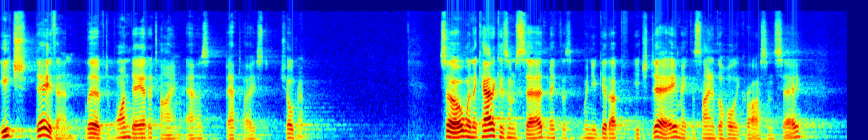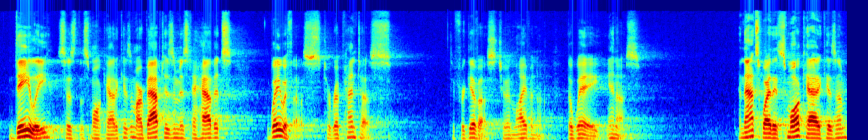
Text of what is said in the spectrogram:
Each day, then, lived one day at a time as baptized children. So, when the Catechism said, make the, when you get up each day, make the sign of the Holy Cross and say, Daily, says the small catechism, our baptism is to have its way with us, to repent us, to forgive us, to enliven the way in us. And that's why the small catechism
